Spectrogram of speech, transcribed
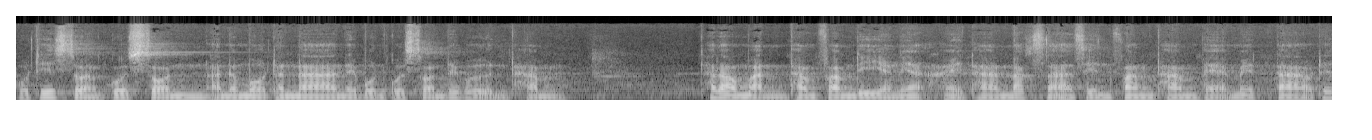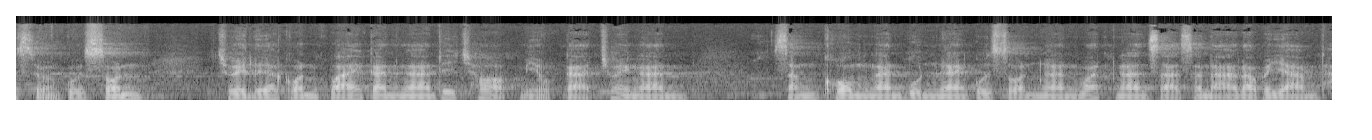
อุทิศส่วนกุศล อนุโมทนาในบุญกุศลที่ผู้อื่นทำ ถ้าเราหมั่นทำความดีอย่างนี้ให้ทานรักษาศีลฟังธรรมแผ่เมตตาอุทิศส่วนกุศล ช่วยเหลือขนขวายการงานที่ชอบมีโอกาสช่วยงานสังคมงานบุญงานกุศล งานวัดงานศาสนาเราพยายามท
